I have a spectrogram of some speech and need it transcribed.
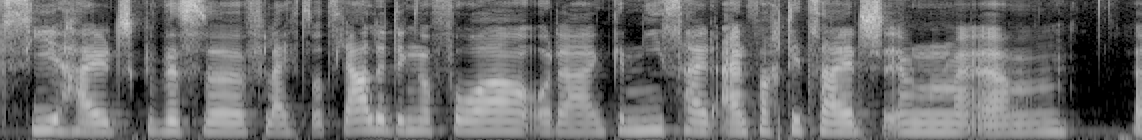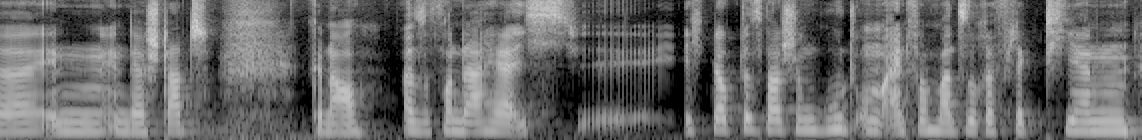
ziehe halt gewisse vielleicht soziale Dinge vor oder genieße halt einfach die Zeit im, ähm, äh, in, in der Stadt. Genau. Also von daher, ich, ich glaube, das war schon gut, um einfach mal zu reflektieren,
